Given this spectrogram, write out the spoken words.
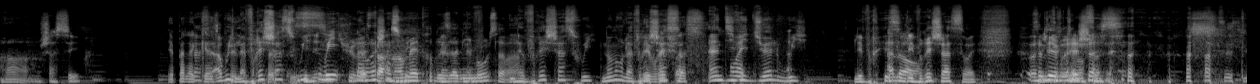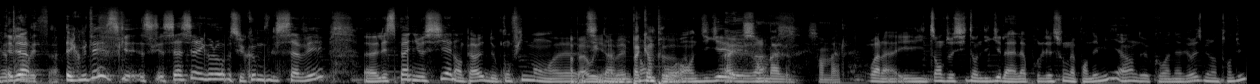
Ah, chasser il n'y a pas la Ah, case. ah oui, la vraie chasse, oui. Si Oui, tu la restes à chasse, un oui. mètre des animaux, ça va. La vraie chasse, oui. Non, non, la vraie Les chasse individuelle, oui. Les vraies, Alors. les vraies chasses, ouais. Les vraies chasses. ça. C'est bien Eh bien, ça. Écoutez, c'est assez rigolo parce que comme vous le savez, euh, l'Espagne aussi elle est en période de confinement. euh, Ah bah oui, derniers mais pas qu'un peu, hein. endiguer, Ah, euh, ils sont voilà. mal. Ils sont mal. Voilà, et ils tentent aussi d'endiguer la, la progression de la pandémie, hein, de coronavirus bien entendu.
